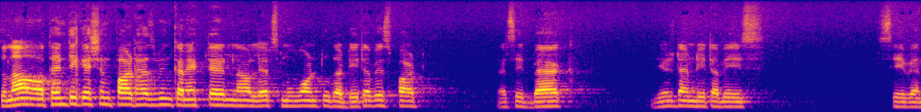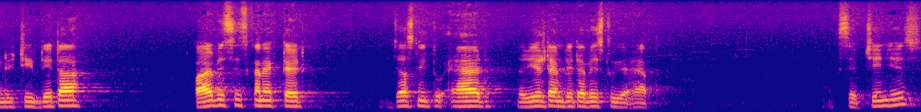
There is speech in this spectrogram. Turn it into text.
So now authentication part has been connected. Now let's move on to the database part. Let's hit back, real-time database, save and retrieve data. Firebase is connected. Just need to add the real-time database to your app. Accept changes.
